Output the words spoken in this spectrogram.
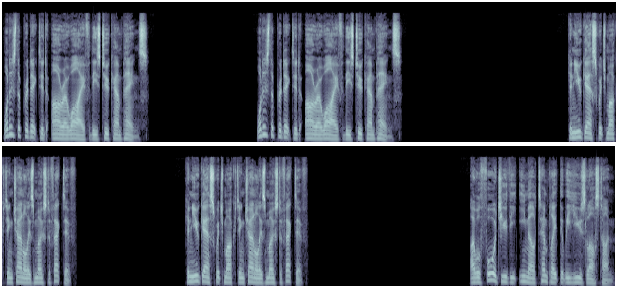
What is the predicted ROI for these two campaigns? What is the predicted ROI for these two campaigns? Can you guess which marketing channel is most effective? Can you guess which marketing channel is most effective? I will forward you the email template that we used last time.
